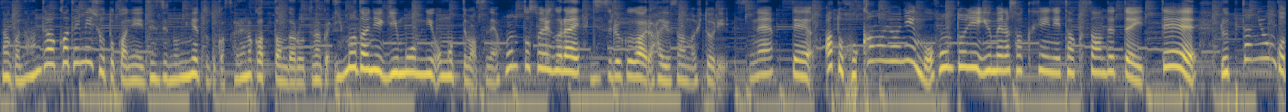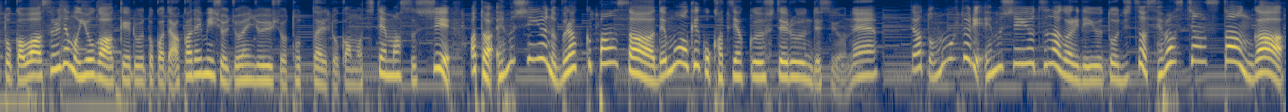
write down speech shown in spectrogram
なんかなんでアカデミー賞とかに全然ノミネートとかされなかったんだろうってなんか未だに疑問に思ってますね。ほんとそれぐらい実力がある俳優さんの一人ですね。であと他の4人も本当に有名な作品にたくさん出ていてルピタニョンゴとかはそれでも夜が明けるとかでアカデミー賞助演女優賞を取ったりとかもしてますしあとは MCU のブラックパンサーでも結構活躍してるんですよね。であともう一人 MCU つながりで言うと実はセバスチャン・スターンが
